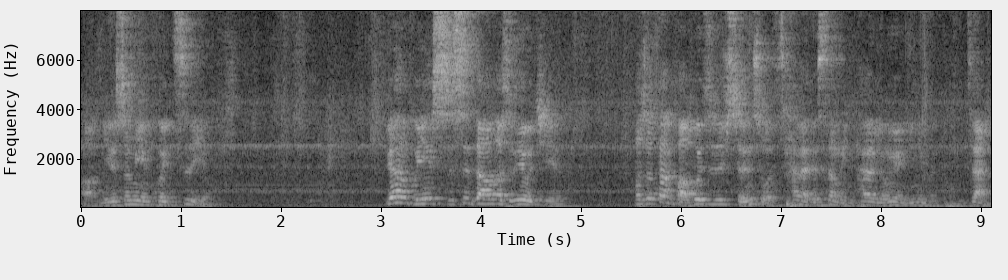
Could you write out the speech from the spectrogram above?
啊，你的生命会自由。约翰福音十四章二十六节，他说：“但保惠师是神所差来的圣灵，他要永远与你们同在。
